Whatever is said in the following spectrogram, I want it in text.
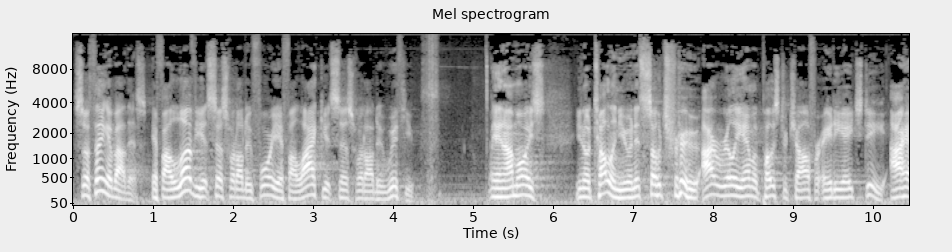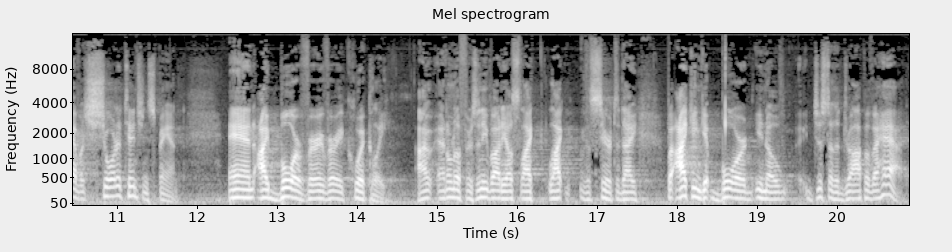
So think about this. If I love you, it says what I'll do for you. If I like you, it says what I'll do with you. And I'm always, you know, telling you, and it's so true, I really am a poster child for ADHD. I have a short attention span, and I bore very, very quickly. I, I don't know if there's anybody else like, like this here today, but I can get bored, you know, just at the drop of a hat.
